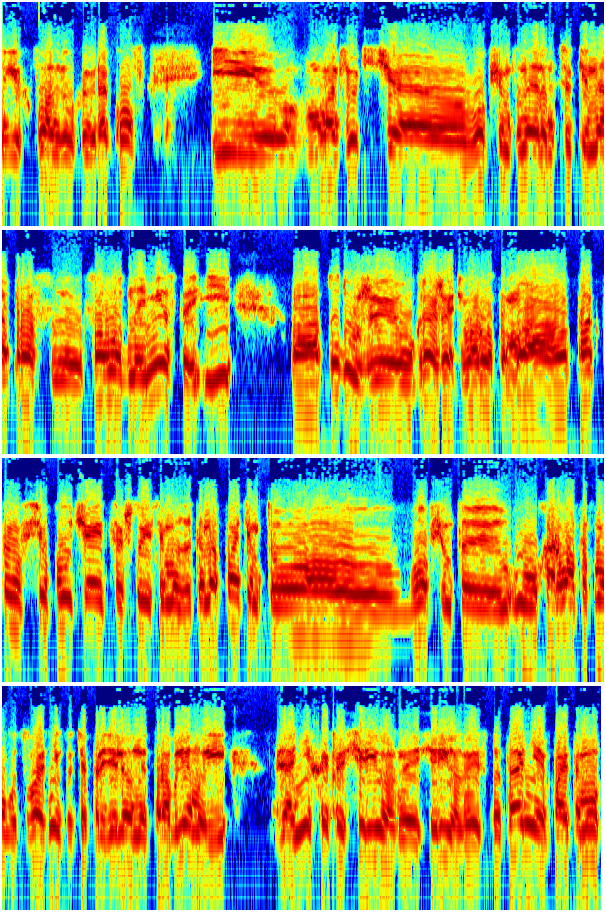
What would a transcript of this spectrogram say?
многих фланговых игроков. И Манджутич, в общем-то, наверное, все-таки на свободное место и оттуда уже угрожать воротам. А так-то все получается, что если мы законопатим, то, в общем-то, у хорватов могут возникнуть определенные проблемы, и для них это серьезное, серьезное испытание. Поэтому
